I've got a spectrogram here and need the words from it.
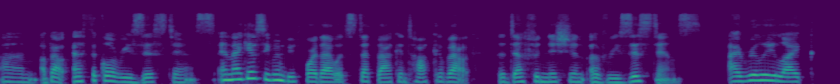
um, about ethical resistance. And I guess even before that, I would step back and talk about the definition of resistance. I really like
